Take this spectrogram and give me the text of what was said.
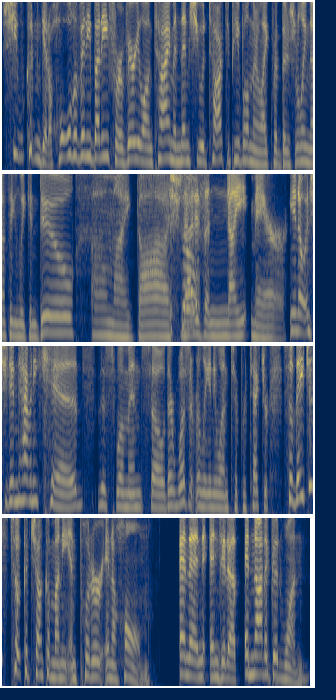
she couldn't get a hold of anybody for a very long time. And then she would talk to people and they're like, well, there's really nothing we can do. Oh my gosh. So- that is a nightmare. you know, and she didn't have any kids, this woman, so there wasn't really anyone to protect her. So they just took a chunk of money and put her in a home And then ended up, and not a good one.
